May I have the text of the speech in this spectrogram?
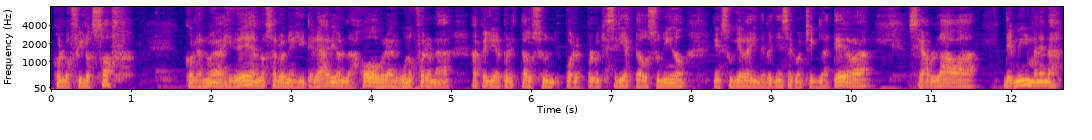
con los filósofos, con las nuevas ideas en los salones literarios, en las obras. Algunos fueron a, pelear por, Estados por, por, lo que sería Estados Unidos en su guerra de independencia contra Inglaterra. Se hablaba de mil maneras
